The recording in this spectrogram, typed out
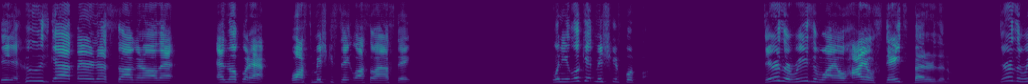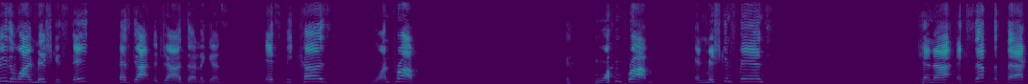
they did "Who's Got Better Than Us" song and all that, and look what happened: lost to Michigan State, lost Ohio State. When you look at Michigan football, there's a reason why Ohio State's better than them. There's a reason why Michigan State has gotten the job done against them. It's because one problem. one problem. And Michigan fans cannot accept the fact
